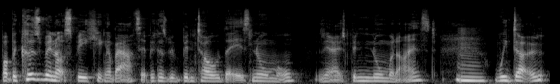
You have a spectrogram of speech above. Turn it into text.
But because we're not speaking about it, because we've been told that it's normal, you know, it's been normalized, mm. we don't.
